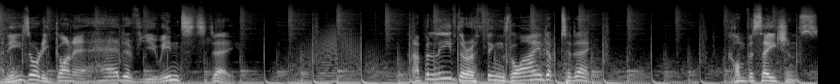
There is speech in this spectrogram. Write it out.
And He's already gone ahead of you into today. And I believe there are things lined up today conversations,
